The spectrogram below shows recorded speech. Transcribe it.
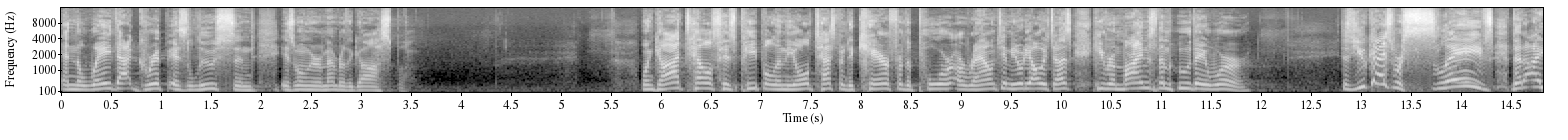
And the way that grip is loosened is when we remember the gospel. When God tells his people in the Old Testament to care for the poor around him, you know what he always does? He reminds them who they were says, You guys were slaves that I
